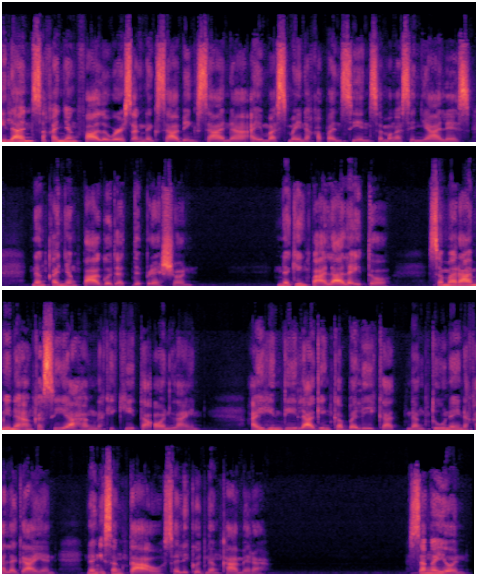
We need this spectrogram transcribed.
Ilan sa kanyang followers ang nagsabing sana ay mas may nakapansin sa mga senyales ng kanyang pagod at depression. Naging paalala ito sa marami na ang kasiyahang nakikita online ay hindi laging kabalikat ng tunay na kalagayan ng isang tao sa likod ng kamera. Sa ngayon,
